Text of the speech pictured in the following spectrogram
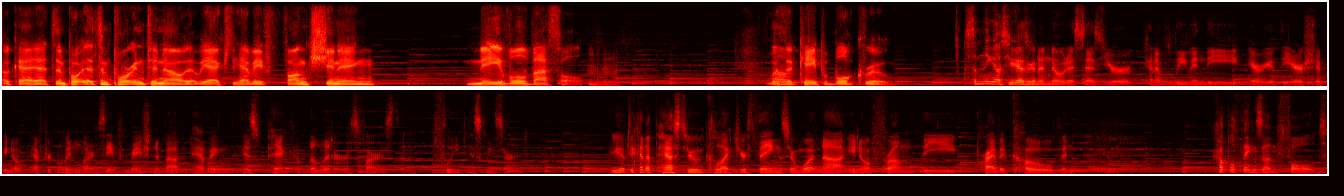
Okay, that's important. That's important to know that we actually have a functioning naval vessel hmm with a Um, capable crew. Something else you guys are going to notice as you're kind of leaving the area of the airship, you know, after Quinn learns the information about having his pick of the litter as far as the fleet is concerned. You have to kind of pass through and collect your things and whatnot, you know, from the private cove, and a couple things unfold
